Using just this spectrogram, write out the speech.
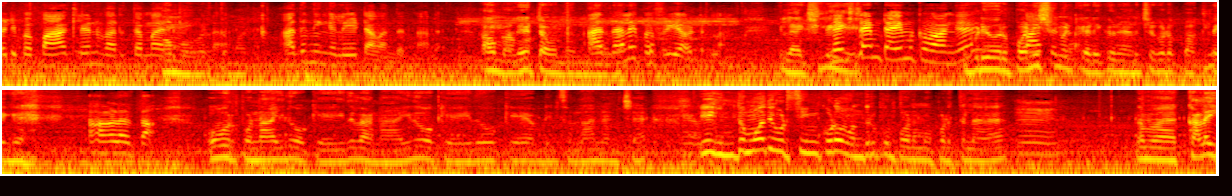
பட் இப்ப பார்க்கலன்னு வருத்தமா இருக்கு அது நீங்க லேட்டா வந்ததுனால. ஆமா லேட்டா வந்தேன் அதனால இப்ப ஃப்ரீயா விட்டுடலாம் இல்ல ஆக்சுவலி நெக்ஸ்ட் டைம் டைமுக்கு வாங்க இப்படி ஒரு பனிஷ்மெண்ட் கிடைக்கும்னு நினைச்சு கூட பார்க்கலங்க. அவ்வளவுதான். ஒவ்வொரு பொண்ணா இது ஓகே இது வேணாம் இது ஓகே இது ஓகே அப்படின்னு சொல்லலாம்னு நினைச்சேன். ஏய் இந்த மாதிரி ஒரு சீன் கூட வந்திருக்கும் இப்போ நம்ம படத்துல. நம்ம கலை.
